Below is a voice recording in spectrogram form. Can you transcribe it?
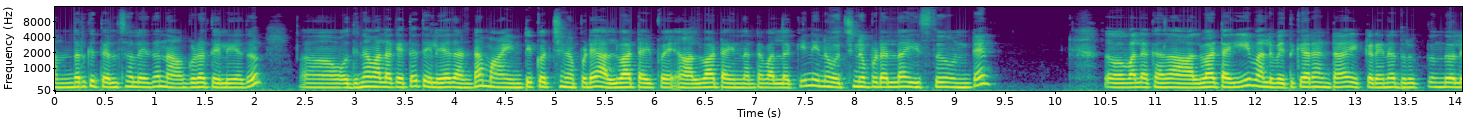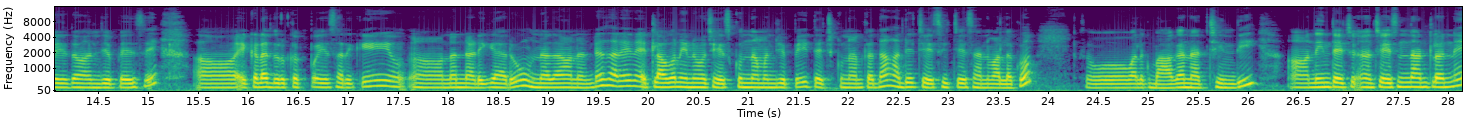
అందరికీ తెలుసో లేదో నాకు కూడా తెలియదు. వదిన వాళ్ళకైతే తెలియదంట. మా ఇంటికి వచ్చినప్పుడే అలవాటు అయిపోయి అలవాటు అయిందంట వాళ్ళకి. నేను వచ్చినప్పుడల్లా ఇస్తూ ఉంటే సో వాళ్ళకి అలా అలవాటయ్యి వాళ్ళు వెతికారంట ఎక్కడైనా దొరుకుతుందో లేదో అని చెప్పేసి. ఎక్కడ దొరకకపోయేసరికి నన్ను అడిగారు ఉన్నదా అని అంటే సరే ఎట్లాగో నేను చేసుకుందామని చెప్పి తెచ్చుకున్నాను కదా అదే చేసి ఇచ్చేసాను వాళ్ళకు. సో వాళ్ళకి బాగా నచ్చింది. నేను తెచ్చి చేసిన దాంట్లోనే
